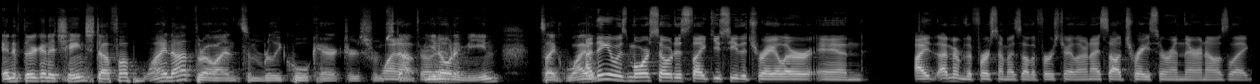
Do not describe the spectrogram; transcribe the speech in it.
And if they're going to change stuff up, why not throw in some really cool characters from Why stuff? You know what I mean? It's like why I think it was more so just like you see the trailer, and I I remember the first time I saw the first trailer, and I saw Tracer in there, and I was like,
